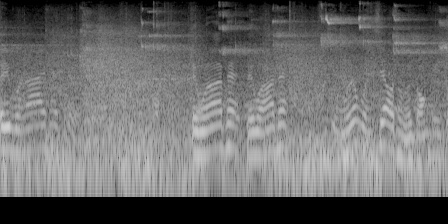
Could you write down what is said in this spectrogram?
你換 iPad 出嚟，你換 iPad，你換 iPad，換一換之後，我同佢講幾句。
